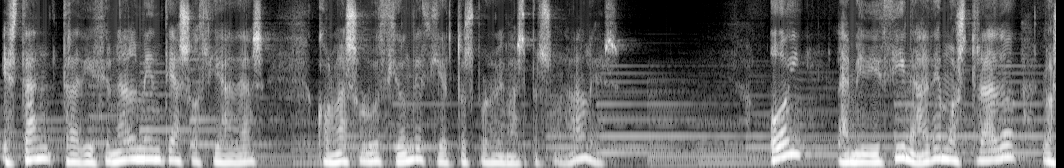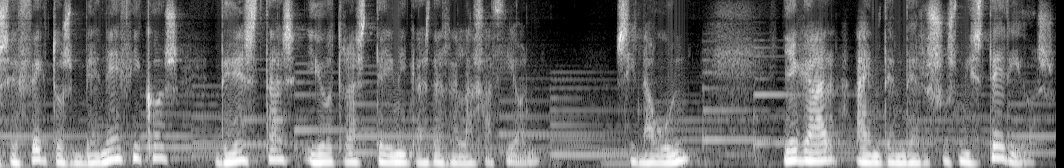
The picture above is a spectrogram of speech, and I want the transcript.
están tradicionalmente asociadas con la solución de ciertos problemas personales. Hoy la medicina ha demostrado los efectos benéficos de estas y otras técnicas de relajación, sin aún llegar a entender sus misterios.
